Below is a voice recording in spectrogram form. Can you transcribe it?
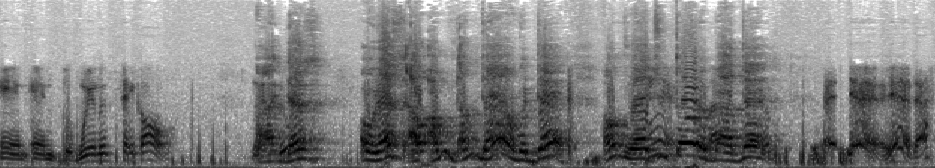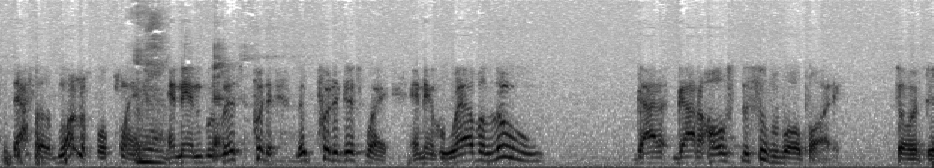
and and the winners take all. Right, that's oh, that's I- I'm I'm down with that. I'm glad you thought about that. Yeah, yeah, that's that's a wonderful plan. Yeah. And then let's put it let's put it this way. And then whoever lose got got to host the Super Bowl party. So if the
